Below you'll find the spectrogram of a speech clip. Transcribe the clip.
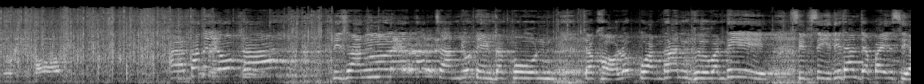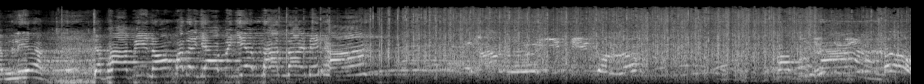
สุริพรอ่าท่านนายกคะดิฉันและท่านจันยุทธเองตระกูล จะขอรบกวนท่านคือวันที่ 14 ที่ท่านจะไปเสียมเรียกจะพาพี่น้องพัทยาไปเยี่ยมท่านได้ไหมคะ มาเลยยินดีต้อนรับ ขอบคุณ เดี๋ยว ค่ะ จะมีข้าว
